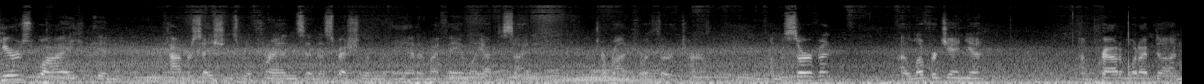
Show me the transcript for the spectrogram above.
Here's why, in conversations with friends and especially with Ann and my family, I've decided to run for a third term. I'm a servant. I love Virginia. I'm proud of what I've done.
